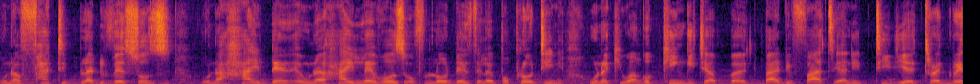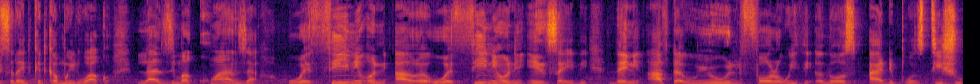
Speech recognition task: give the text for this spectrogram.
una fatty blood vessels una high den, una high levels of low density lipoprotein. Una kiwango kingi cha bad fat yani TGA triglyceride katika mwili wako. Lazima kwanza uwe thin on uh, uwe thin on inside then after you will follow with those adipose tissue.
